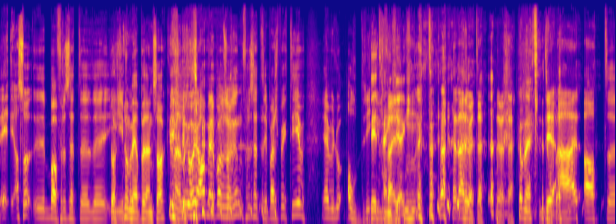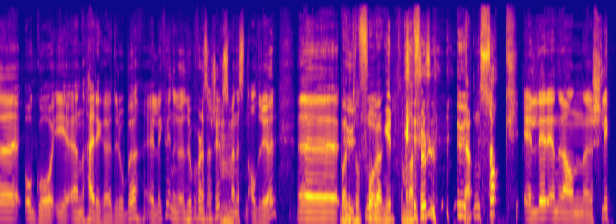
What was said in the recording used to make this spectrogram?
det, Altså, bare for å sette det i Du har ikke noe mer på den saken? Eller? Jo, ja, mer på den saken. For å sette det i perspektiv. Jeg vil jo aldri Det i trenger ikke verden Nei, det vet jeg. Det, vet jeg. Kom igjen. det er at øh, å gå i en herregarderobe, eller kvinnegarderobe for den saks skyld, som jeg nesten aldri gjør øh, Bare så få ganger når man er full. Ja. uten sokk eller en eller annen slipper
